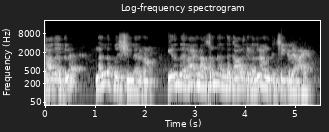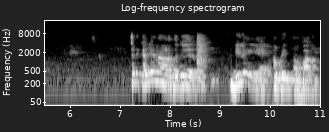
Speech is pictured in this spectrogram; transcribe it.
ஜாதகத்துல நல்ல பொசிஷன்ல இருக்கணும். இருந்ததுனால நான் சொன்ன அந்த காலகட்டத்தில் அவங்க நிச்சயம் கல்யாணம் ஆகிடும் சரி கல்யாணம் ஆகிறதுக்கு டிலே ஏன் அப்படின்னு நம்ம பார்க்கணும்.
